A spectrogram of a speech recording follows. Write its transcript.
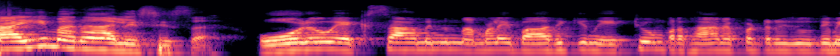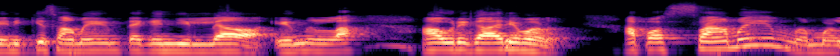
ടൈം അനാലിസിസ്. ഓരോ എക്സാമിനും നമ്മളെ ബാധിക്കുന്ന ഏറ്റവും പ്രധാനപ്പെട്ട ഒരു ചോദ്യം എനിക്ക് സമയം തികഞ്ഞില്ല എന്നുള്ള ആ ഒരു കാര്യമാണ്. അപ്പോൾ സമയം നമ്മൾ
